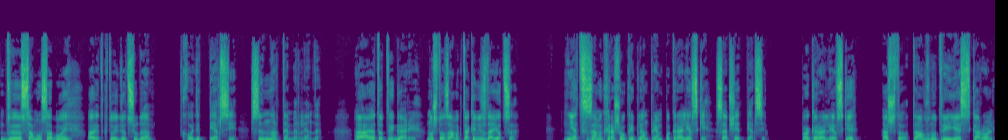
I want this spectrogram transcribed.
«Да, само собой. А это кто идет сюда?» Входит Перси, сын Нортемберленда. «А, это ты, Гарри? Ну что, замок так и не сдается?» «Нет, замок хорошо укреплен, прям по-королевски», — сообщает Перси. «По-королевски? А что, там внутри есть король?»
